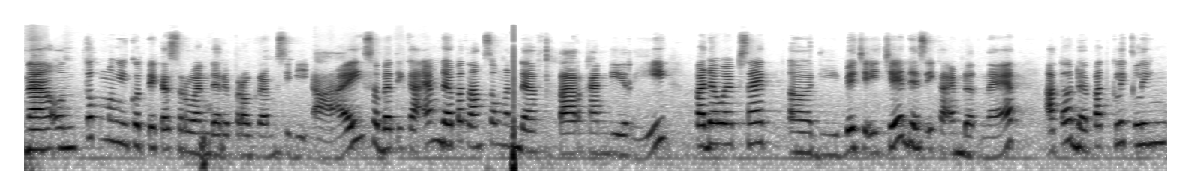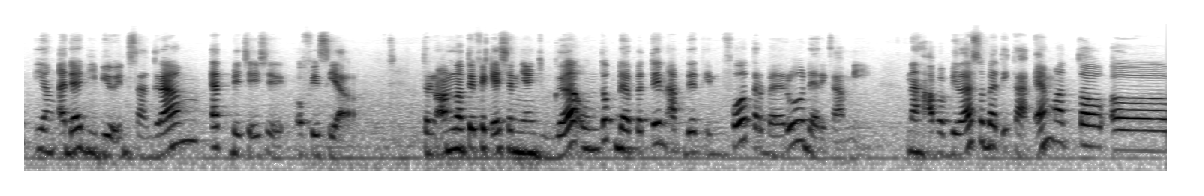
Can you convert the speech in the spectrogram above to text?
Nah, untuk mengikuti keseruan dari program CBI, Sobat IKM dapat langsung mendaftarkan diri pada website uh, di bcic.ikm.net atau dapat klik link yang ada di bio Instagram at bcicofficial. Turn on notification-nya juga untuk dapetin update info terbaru dari kami. Nah, apabila Sobat IKM atau uh,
